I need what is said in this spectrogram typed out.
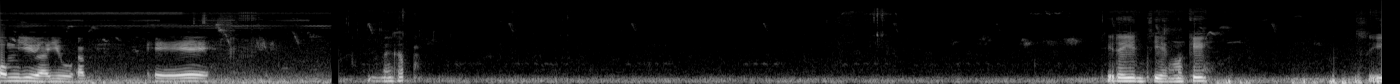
อมเหยื่ออยู่ครับโอเคนะครับที่ได้ยินเสียงเมื่อกี้สี่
